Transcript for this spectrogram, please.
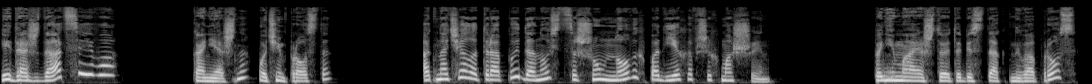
и дождаться его? Конечно, очень просто. От начала тропы доносится шум новых подъехавших машин. Понимая, что это бестактный вопрос,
